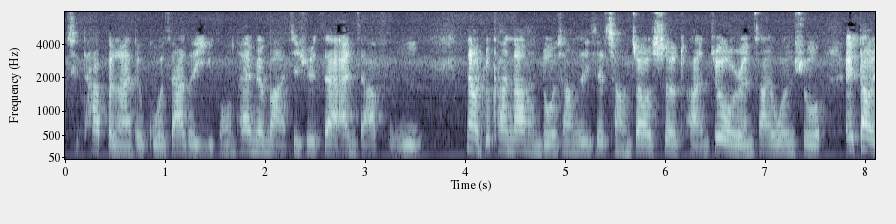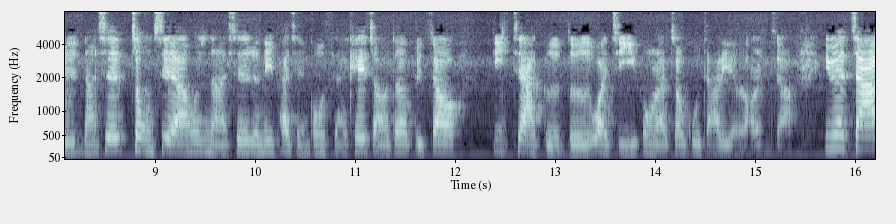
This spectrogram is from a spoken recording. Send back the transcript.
其他本来的国家的义工，他也没有办法继续在安家服务。那我就看到很多像是一些长照社团，就有人在问说，哎，到底哪些中介啊，或是哪些人力派遣公司还可以找到比较。低价格的外籍义工来照顾家里的老人家，因为家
